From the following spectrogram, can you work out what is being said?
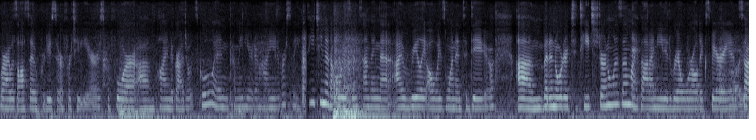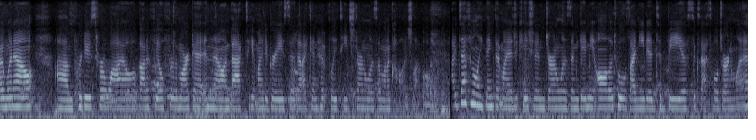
where I was also a producer for two years before um, applying to graduate school and coming here to Ohio University. Teaching had always been something that I really always wanted to do, um, but in order to teach journalism, I thought I needed real world experience. So I went out, um, produced for a while, got a feel for the market, and now I'm back to get my degree so that I can hopefully teach journalism on a college level. I definitely think that my education in journalism gave me all the tools I needed to be a successful journalist.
